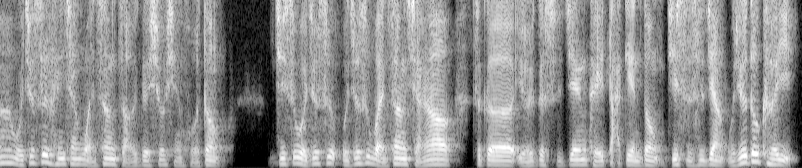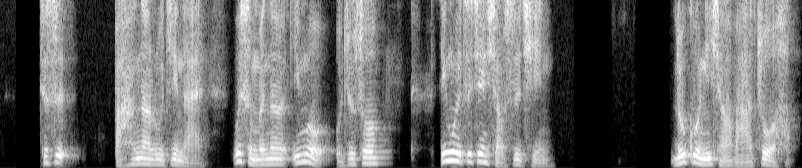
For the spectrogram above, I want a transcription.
嗯、呃，我就是很想晚上找一个休闲活动，其实我就是我就是晚上想要这个有一个时间可以打电动，即使是这样，我觉得都可以，就是把它纳入进来。为什么呢？因为我我就说，因为这件小事情。如果你想要把它做好，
